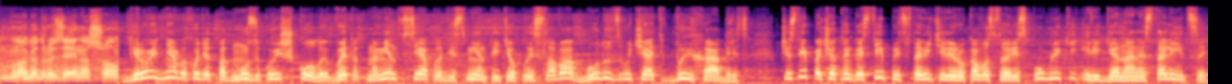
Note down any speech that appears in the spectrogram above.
много друзей нашел. Герои дня выходят под музыку из школы. В этот момент все аплодисменты и теплые слова будут звучать в их адрес. В числе почетных гостей представители руководства республики и региональной столицы.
